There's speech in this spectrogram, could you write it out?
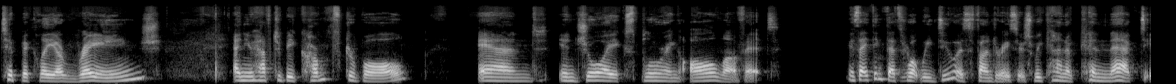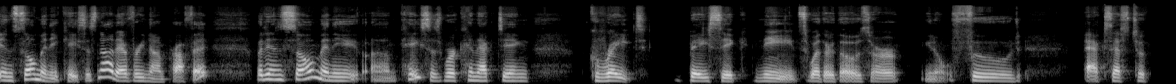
typically a range and you have to be comfortable and enjoy exploring all of it. Because I think that's what we do as fundraisers. We kind of connect in so many cases, not every nonprofit, but in so many um, cases, we're connecting great basic needs, whether those are, you know, food, access to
